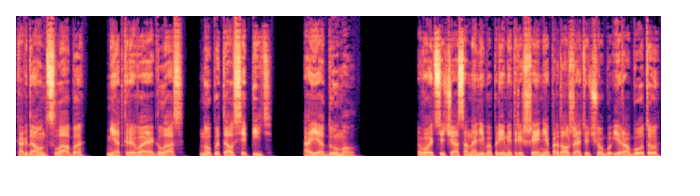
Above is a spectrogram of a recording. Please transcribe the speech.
когда он слабо, не открывая глаз, но пытался пить. А я думал, вот сейчас она либо примет решение продолжать учебу и работу,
